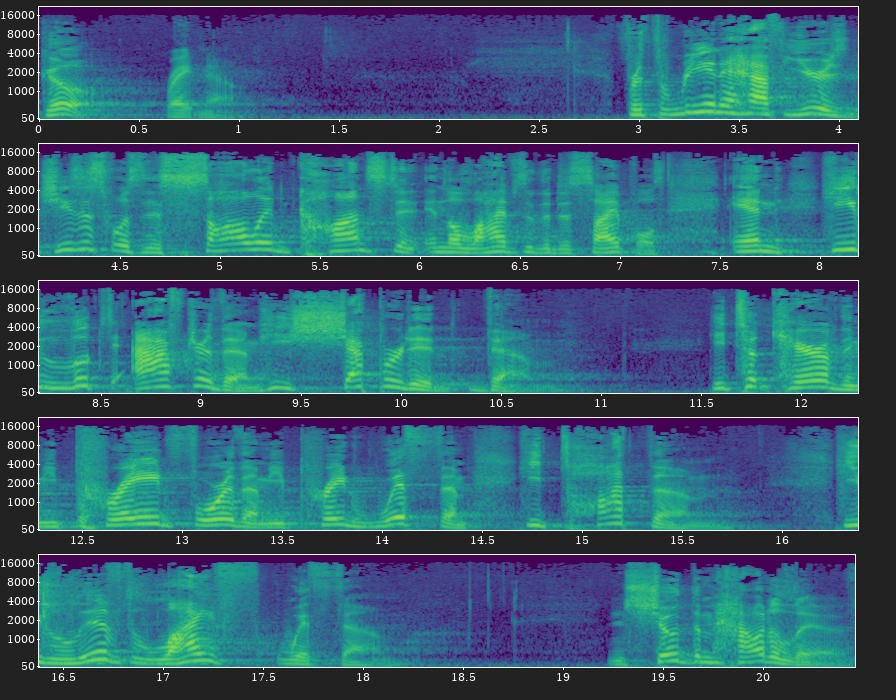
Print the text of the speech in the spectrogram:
go right now. For three and a half years, Jesus was this solid constant in the lives of the disciples, and he looked after them, he shepherded them. He took care of them, he prayed for them, he prayed with them, he taught them, he lived life with them, and showed them how to live.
